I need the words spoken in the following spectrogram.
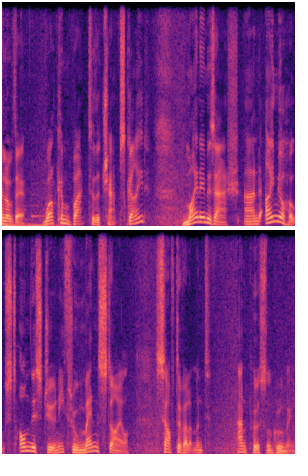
Hello there, welcome back to the Chaps Guide. My name is Ash and I'm your host on this journey through men's style, self-development and personal grooming.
